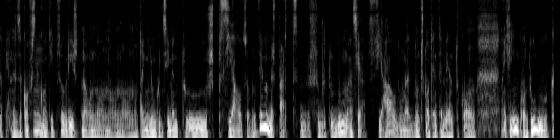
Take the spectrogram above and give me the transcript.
apenas a conversar hum. contigo sobre isto. Não, não, não, não, não tenho nenhum conhecimento especial sobre o tema, mas parte, sobretudo, de uma ansiedade social, de, uma, de um descontentamento com, enfim, com tudo o que,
